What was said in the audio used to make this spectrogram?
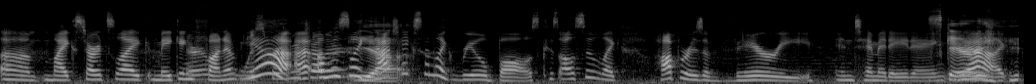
Um, Mike starts like making They're fun of whispering yeah. to I, I was other? like Yeah. that takes some like real balls because also like Hopper is a very intimidating, Scary. yeah, like,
